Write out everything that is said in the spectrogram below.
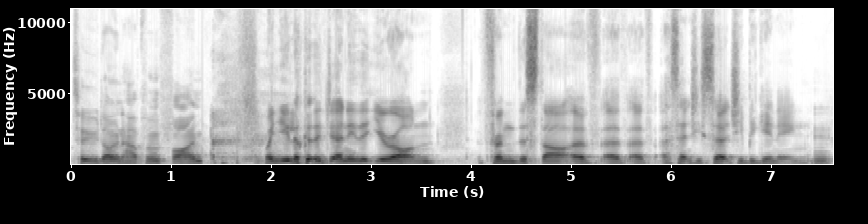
two don't happen, fine. When you look at the journey that you're on, from the start of, of, of essentially searchy beginning, mm.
